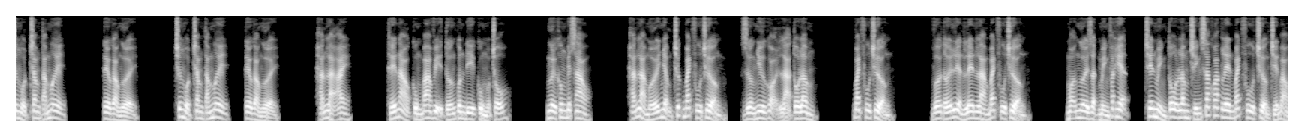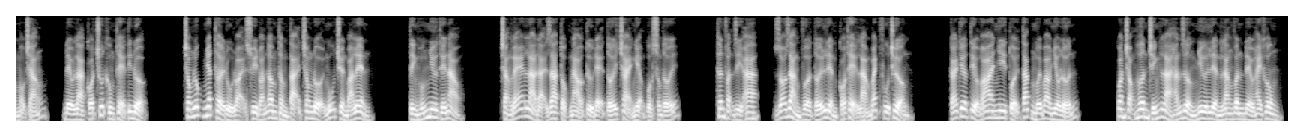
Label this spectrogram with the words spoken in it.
chương một trăm tám mươi, têu gào người. Chương một trăm tám mươi, têu gào người. Hắn là ai? Thế nào cùng ba vị tướng quân đi cùng một chỗ? Người không biết sao? Hắn là mới nhậm chức bách phu trưởng, dường như gọi là tô lâm. Bách phu trưởng? Vừa tới liền lên làm bách phu trưởng. Mọi người giật mình phát hiện, trên mình tô lâm chính xác khoác lên bách phu trưởng chiến bảo màu trắng, đều là có chút không thể tin được. Trong lúc nhất thời đủ loại suy đoán âm thầm tại trong đội ngũ truyền bá lên. Tình huống như thế nào? Chẳng lẽ là đại gia tộc nào từ đệ tới trải nghiệm cuộc sống tới? Thân phận gì a? Rõ ràng vừa tới liền có thể làm bách phu trưởng cái kia tiểu hoa nhi tuổi tác mới bao nhiêu lớn? Quan trọng hơn chính là hắn dường như liền lăng vân đều hay không?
